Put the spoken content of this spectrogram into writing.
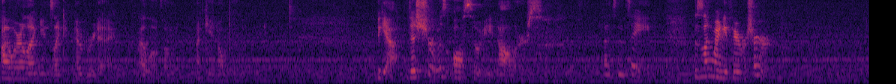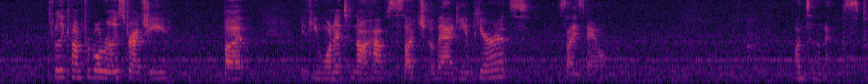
I wear leggings like every day. I love them. I can't help it. But yeah, this shirt was also $8. That's insane. This is like my new favorite shirt. It's really comfortable, really stretchy, but if you want it to not have such a baggy appearance, size down. On to the next.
